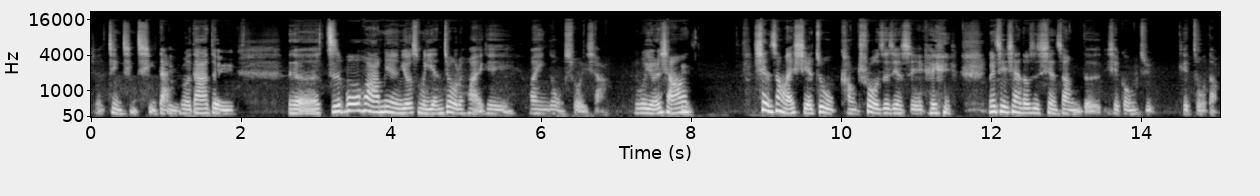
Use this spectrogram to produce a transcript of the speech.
就敬请期待。如果大家对于那个直播画面有什么研究的话，也可以欢迎跟我说一下。如果有人想要。线上来协助 control 这件事也可以，因为其实现在都是线上的一些工具可以做到。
